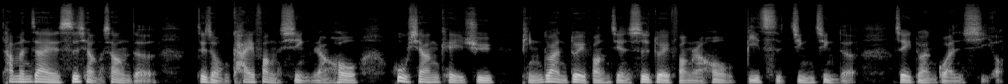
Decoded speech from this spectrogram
他们在思想上的这种开放性，然后互相可以去。评断对方、检视对方，然后彼此精进的这一段关系哦，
